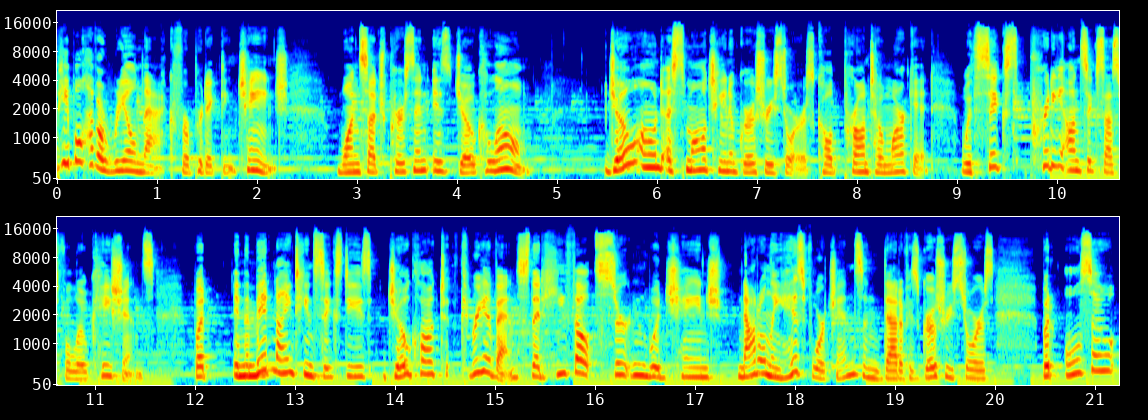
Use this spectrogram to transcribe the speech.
people have a real knack for predicting change. One such person is Joe Coulombe. Joe owned a small chain of grocery stores called Pronto Market, with six pretty unsuccessful locations. But in the mid 1960s, Joe clocked three events that he felt certain would change not only his fortunes and that of his grocery stores, but also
